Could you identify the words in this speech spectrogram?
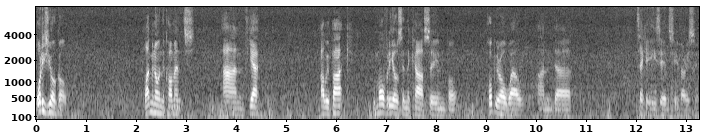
What is your goal? Let me know in the comments. And yeah, I'll be back with more videos in the car soon, but Hope you're all well and uh, take it easy and see you very soon.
